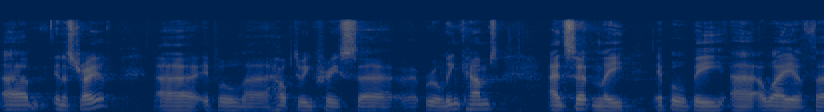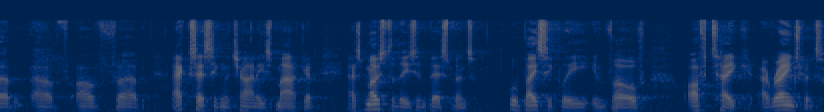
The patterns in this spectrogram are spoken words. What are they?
um, in Australia. Uh, it will uh, help to increase uh, rural incomes, and certainly it will be uh, a way of, um, of, of uh, accessing the Chinese market, as most of these investments will basically involve off-take arrangements.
